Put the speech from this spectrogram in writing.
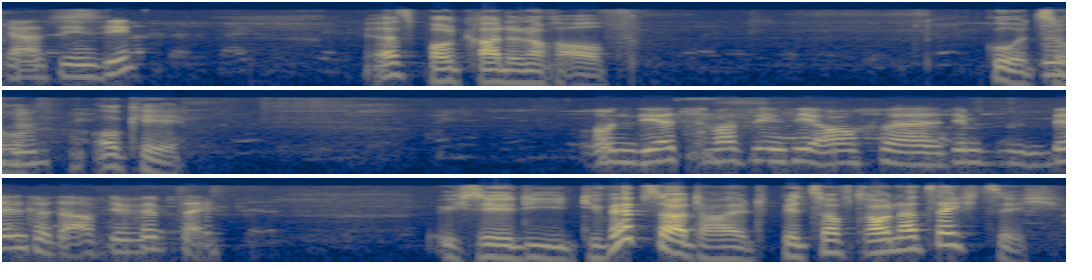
Ja, sehen Sie? Ja, es baut gerade noch auf. Gut, so. Mhm. Okay. Und jetzt, was sehen Sie auf äh, dem Bild oder auf der Website? Ich sehe die, die Webseite halt. Bitsoft 360.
